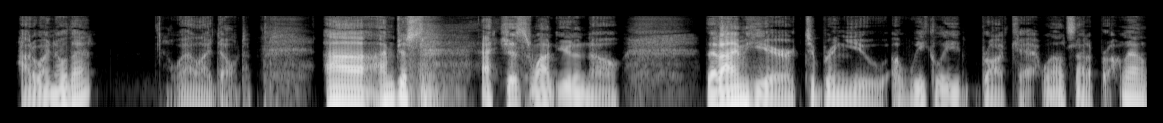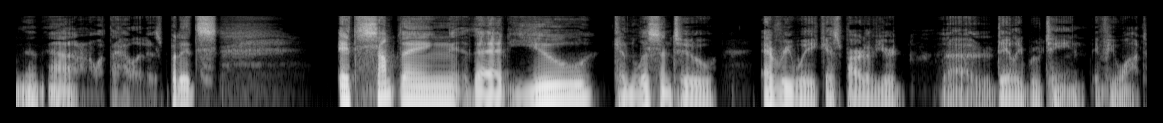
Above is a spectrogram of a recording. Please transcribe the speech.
How do I know that? Well, I don't. Uh, I'm just, I just want you to know that I'm here to bring you a weekly broadcast. Well, it's not a broad. Well, I don't know what the hell it is, but it's it's something that you can listen to every week as part of your uh, daily routine if you want.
